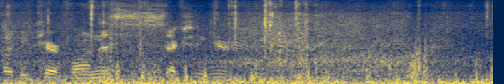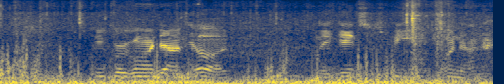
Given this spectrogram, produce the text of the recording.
Gotta be careful on this section here. People are going downhill and they gain some speed going down there.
